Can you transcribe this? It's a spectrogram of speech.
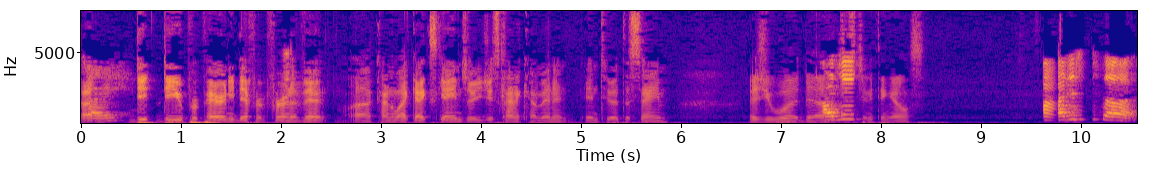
Uh, Sorry. do, do you prepare any different for an event, uh, kind of like X Games, or you just kind of come in and into it the same as you would uh, just just- anything else? I just uh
